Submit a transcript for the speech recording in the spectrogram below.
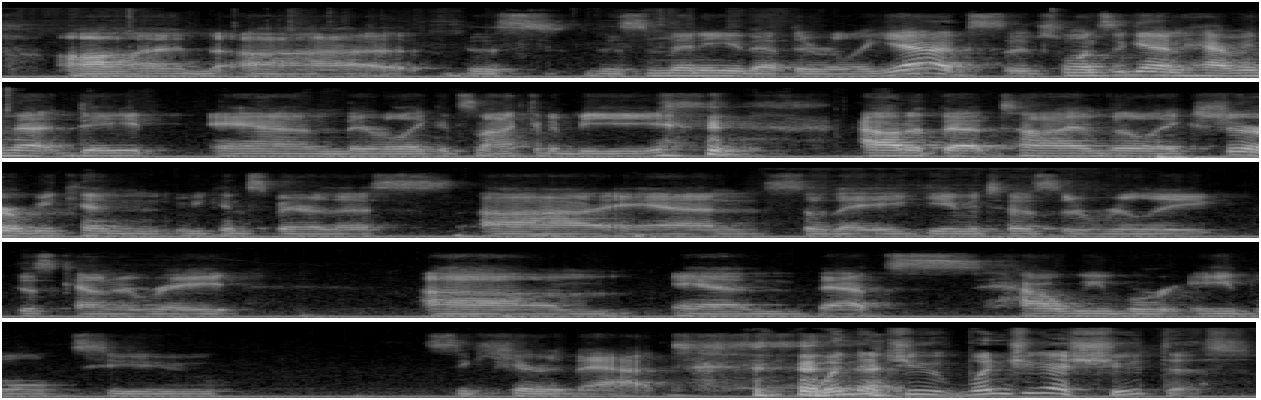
on uh, this this mini that they were like, yeah, it's, it's once again having that date, and they were like, it's not going to be out at that time. They're like, sure, we can we can spare this, uh, and so they gave it to us at a really discounted rate, um, and that's how we were able to secure that. when did you when did you guys shoot this?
